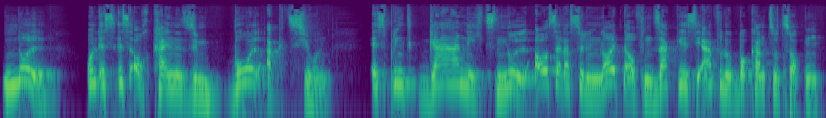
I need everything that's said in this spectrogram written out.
Null. Und es ist auch keine Symbolaktion. Es bringt gar nichts, null, außer dass du den Leuten auf den Sack gehst, die einfach nur Bock haben zu zocken.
